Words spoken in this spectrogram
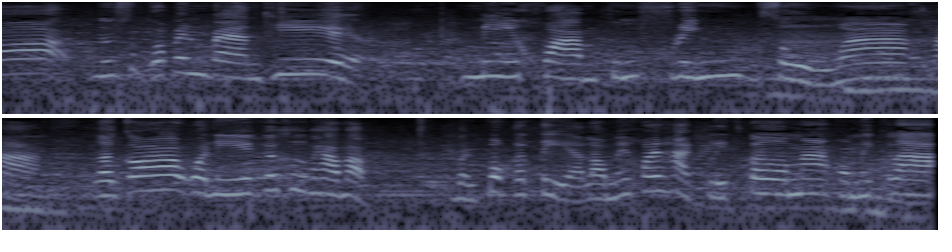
ก็รู้สึกว่าเป็นแบรนด์ที่มีความฟุ้งฟริ้งสูงมากค่ะ แล้วก็วันนี้ก็คือพาแบบเหมือนปกติเราไม่ค่อยถ่ายกลิตเตอร์มากเพราะไม่กล้า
